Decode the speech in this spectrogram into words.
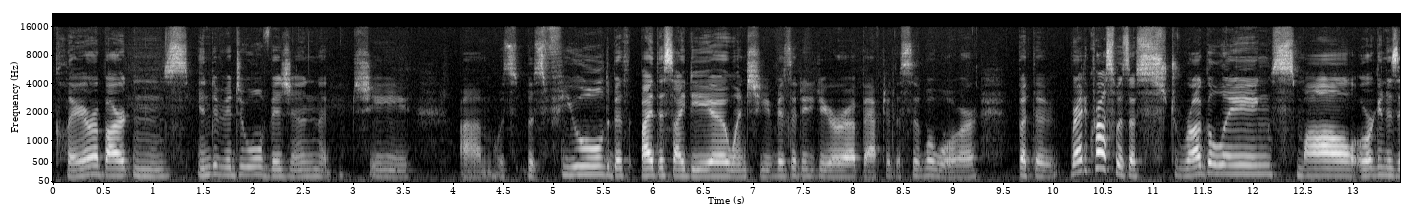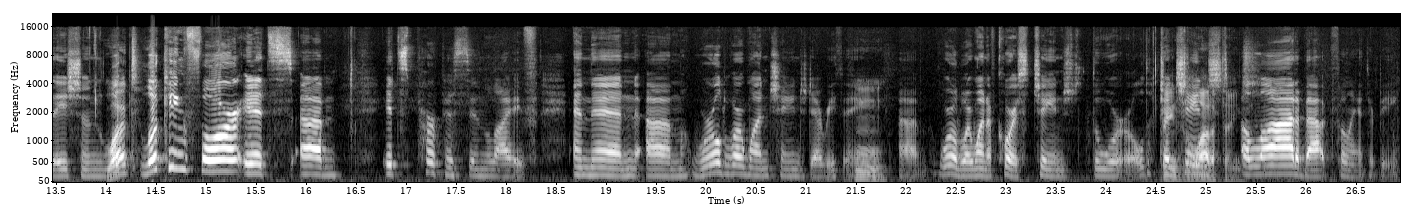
Clara Barton's individual vision that she um, was, was fueled by this idea when she visited Europe after the Civil War. But the Red Cross was a struggling, small organization look, looking for its, um, its purpose in life. And then um, World War I changed everything. Mm. Um, World War I, of course, changed the world. Changed, changed a lot of things. A lot about philanthropy.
